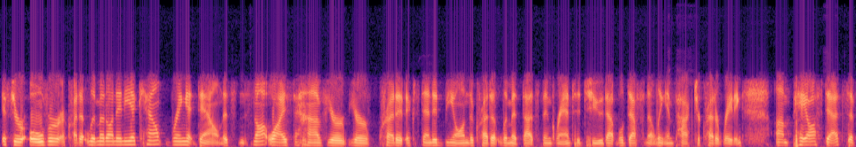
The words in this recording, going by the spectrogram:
If you're over a credit limit on any account, bring it down. It's, it's not wise to have your, your credit extended beyond the credit limit that's been granted to you. That will definitely impact your credit rating. Um, pay off debts if,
